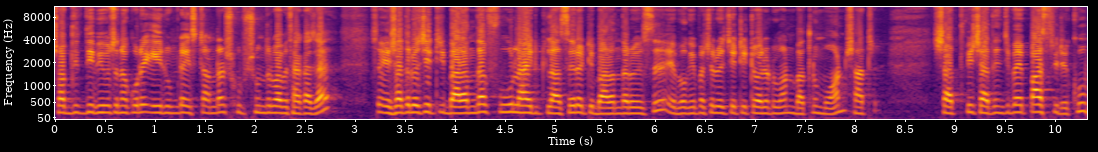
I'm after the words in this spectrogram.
সব দিক দিয়ে বিবেচনা করে এই রুমটা স্ট্যান্ডার্ড খুব সুন্দরভাবে থাকা যায়। সো এর সাথে রয়েছে একটি বারান্দা ফুল হাইট গ্লাসের একটি বারান্দা রয়েছে, এবং এর পাশে রয়েছে একটি টয়লেট ওয়ান বাথরুম ওয়ান সাত সাত ফিট সাত ইঞ্চি বাই পাঁচ ফিটের খুব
